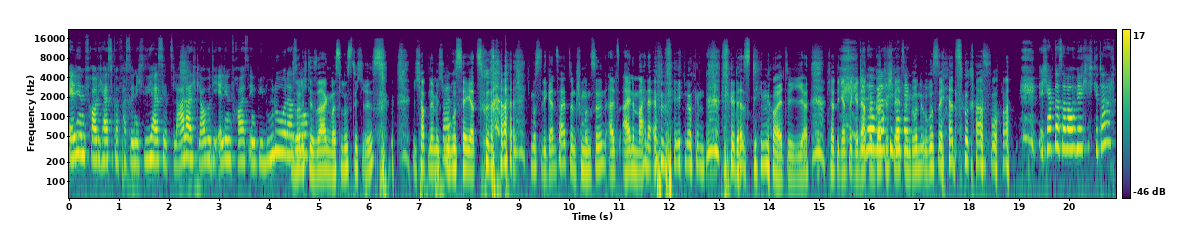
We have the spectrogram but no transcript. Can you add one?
Alienfrau, die heißt sogar fast ähnlich. Sie heißt jetzt Lala. Ich glaube, die Alienfrau heißt irgendwie Lulu oder Soll so. Soll ich dir sagen, was lustig ist? Ich habe nämlich was? Urusei Yatsura, ich musste die ganze Zeit so schmunzeln, als eine meiner Empfehlungen für das Ding heute hier. Ich habe die ganze Zeit gedacht, oh Gott, du stellst im Grunde Urusei Yatsura vor. Ich habe das aber auch wirklich gedacht.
